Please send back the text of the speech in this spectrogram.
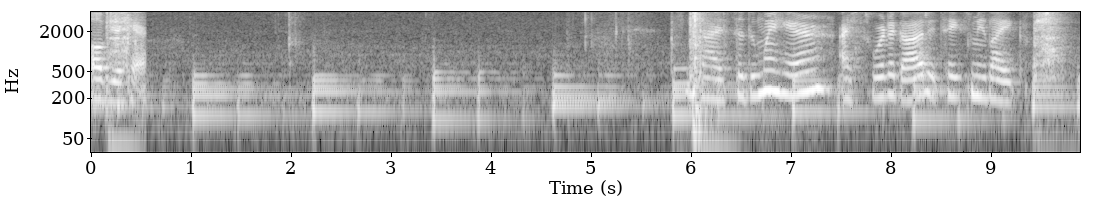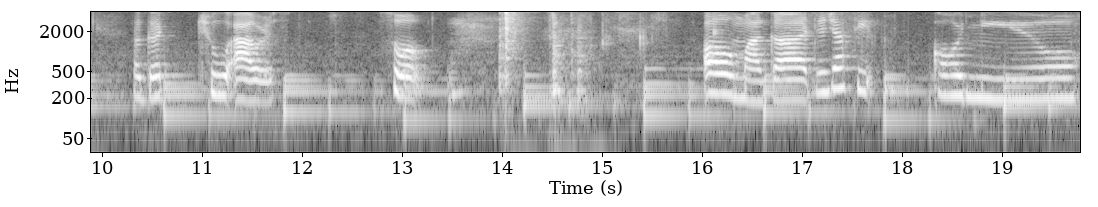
of your hair. Guys, to do my hair, I swear to God, it takes me like a good two hours. So Oh my god. Did y'all see? No.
